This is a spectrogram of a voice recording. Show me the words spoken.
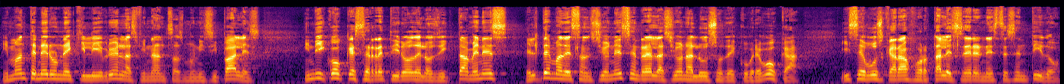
y mantener un equilibrio en las finanzas municipales. Indicó que se retiró de los dictámenes el tema de sanciones en relación al uso de cubreboca y se buscará fortalecer en este sentido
